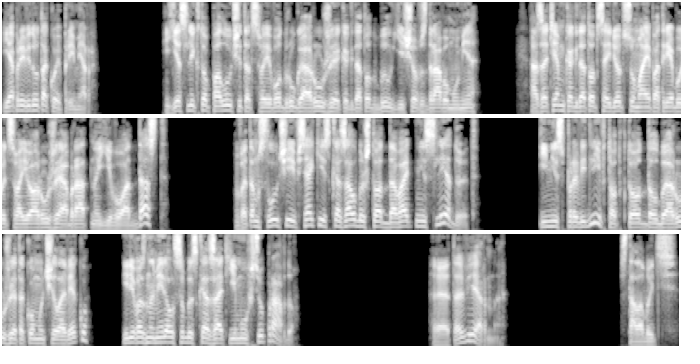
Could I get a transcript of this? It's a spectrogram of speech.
Я приведу такой пример. Если кто получит от своего друга оружие, когда тот был еще в здравом уме, а затем, когда тот сойдет с ума и потребует свое оружие обратно, его отдаст, в этом случае всякий сказал бы, что отдавать не следует. И несправедлив тот, кто отдал бы оружие такому человеку или вознамерился бы сказать ему всю правду. Это верно. Стало быть,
